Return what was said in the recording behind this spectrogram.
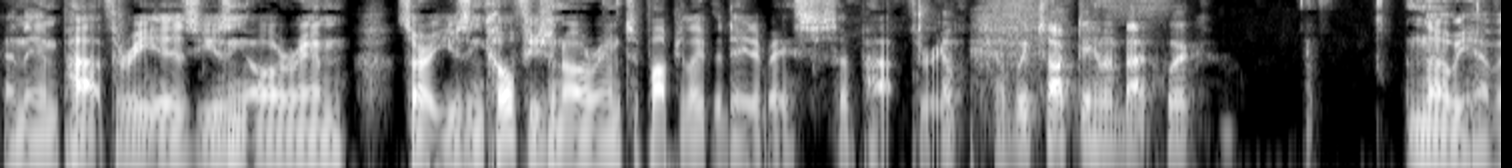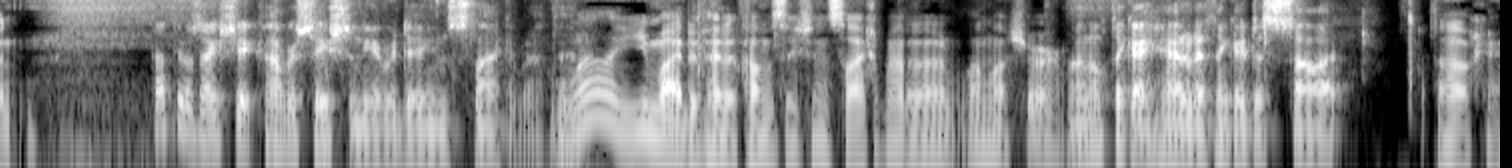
and then part three is using ORM sorry, using Cold Fusion ORM to populate the database. So part three. have, have we talked to him about quick No, we haven't. i thought there was actually a conversation the other day in slack about that Well, you might have had a conversation in Slack about it. I'm, I'm not sure. i don't think i had it i think i just saw it Oh, okay.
